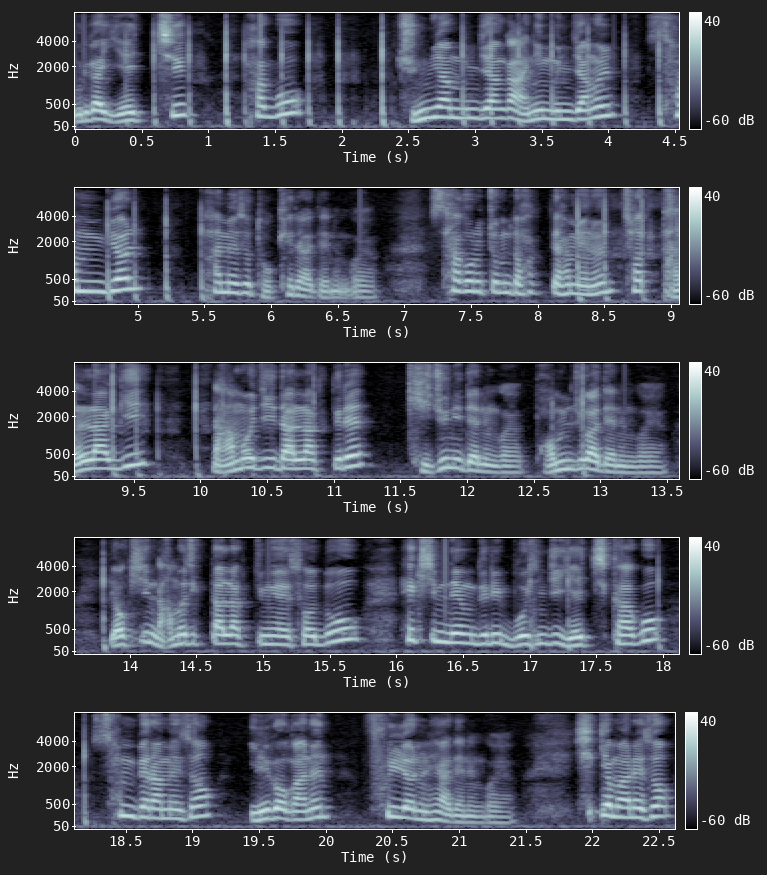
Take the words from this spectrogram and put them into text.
우리가 예측 하고 중요한 문장과 아닌 문장을 선별하면서 독해를 해야 되는 거예요. 사고를 좀 더 확대하면은 첫 단락이 나머지 단락들의 기준이 되는 거예요. 범주가 되는 거예요. 역시 나머지 단락 중에서도 핵심 내용들이 무엇인지 예측하고 선별하면서 읽어가는 훈련을 해야 되는 거예요. 쉽게 말해서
